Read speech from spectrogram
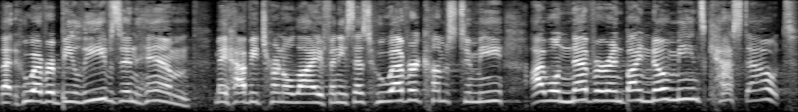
that whoever believes in him may have eternal life. And he says, Whoever comes to me, I will never and by no means cast out.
